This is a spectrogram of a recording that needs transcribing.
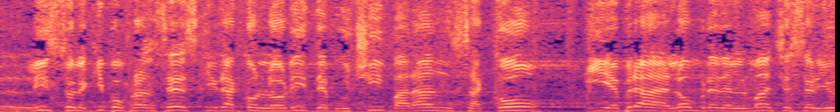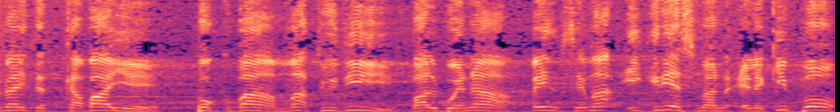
Listo el equipo francés que irá con Loris de Buchy, Barán, Sacó y Ebra, el hombre del Manchester United, Caballe, Pogba, Matuidi, Balbuena, Benzema y Griezmann, el equipo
